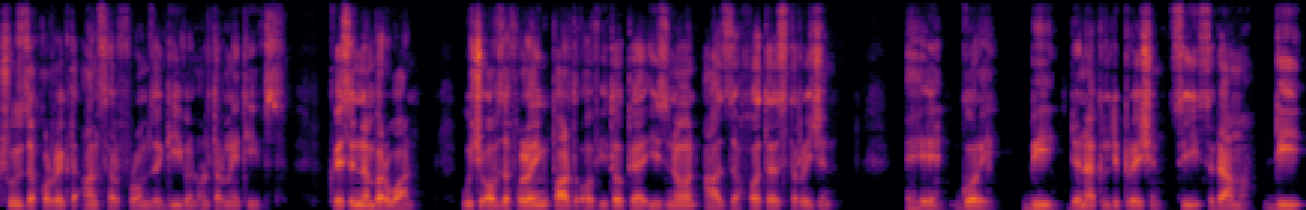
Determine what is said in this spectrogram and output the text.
choose the correct answer from the given alternatives. Question number one. Which of the following part of Ethiopia is known as the hottest region? A. Gore B. Danakil Depression C. Sadama D.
